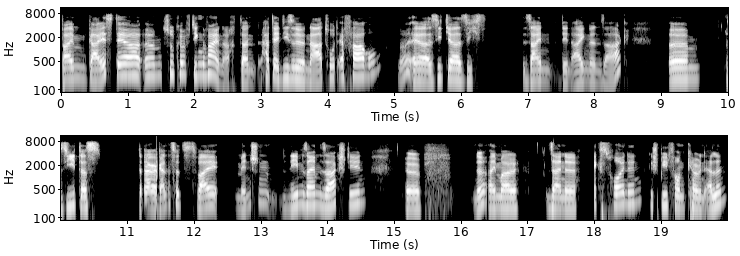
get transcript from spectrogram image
beim Geist der ähm, zukünftigen Weihnacht. Dann hat er diese Nahtoderfahrung. Ne? Er sieht ja sich sein, den eigenen Sarg. Ähm, sieht, dass da ganze zwei Menschen neben seinem Sarg stehen. Äh, ne? Einmal seine Ex-Freundin, gespielt von Karen Allen,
